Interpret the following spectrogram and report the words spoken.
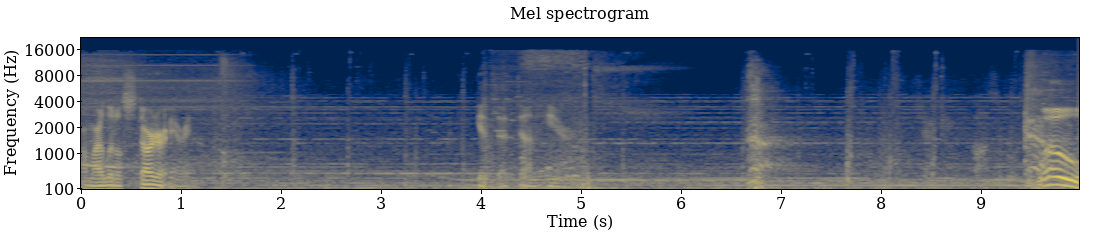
from our little starter area Whoa!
